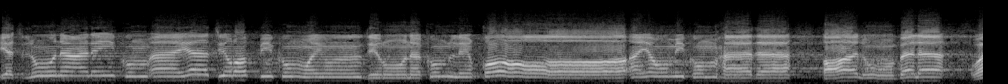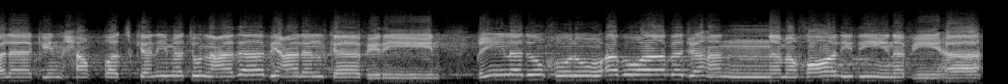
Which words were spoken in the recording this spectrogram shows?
يتلون عليكم آيات ربكم وينذرونكم لقاء يومكم هذا. قالوا بلى ولكن حقت كلمة العذاب على الكافرين. قيل ادخلوا أبواب جهنم خالدين فيها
